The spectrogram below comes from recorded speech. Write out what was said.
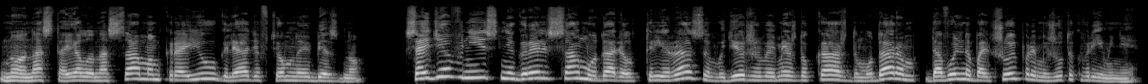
но она стояла на самом краю, глядя в темную бездну. Сойдя вниз, Негрель сам ударил три раза, выдерживая между каждым ударом довольно большой промежуток времени.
